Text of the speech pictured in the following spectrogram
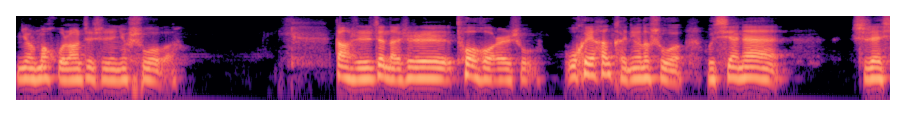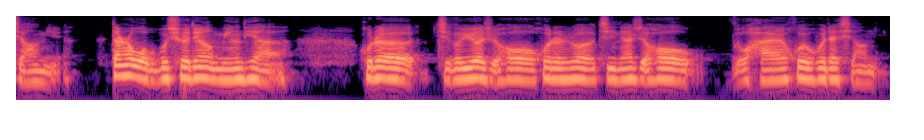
你有什么虎狼之词你就说吧。当时真的是脱口而出，我可以很肯定的说，我现在是在想你，但是我不确定明天或者几个月之后，或者说几年之后，我还会不会再想你。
